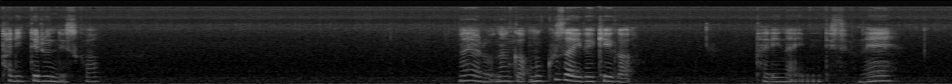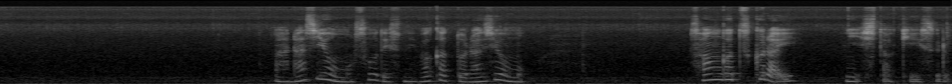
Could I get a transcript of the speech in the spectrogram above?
足りてるんですか？なんやろ。なんか木材だけが足りないんですよね。あラジオもそうですね。若とラジオも3月くらいにした気する。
